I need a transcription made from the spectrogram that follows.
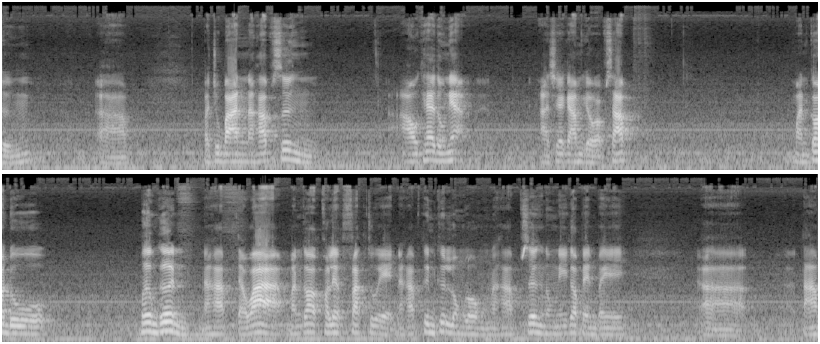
ถึงปัจจุบันนะครับ ซึ่งเอาแค่ตรงเนี้ยอาชญากรรมเกี่ยวกับทรัพย์ มันก็ดูเพิ่มขึ้นนะครับ แต่ว่ามันก็เขาเรียก fluctuate นะครับ ขึ้นขึ้นลงลงนะครับ ซึ่งตรงนี้ก็เป็นไปตาม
